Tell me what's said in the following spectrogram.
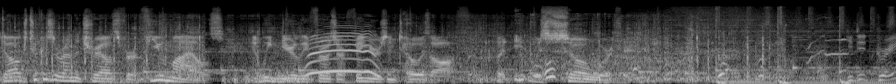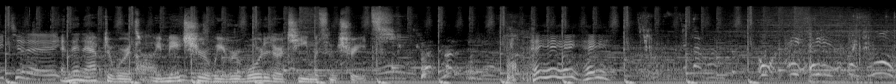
dogs took us around the trails for a few miles, and we nearly froze our fingers and toes off. But it was so worth it. You did great today. And then afterwards, we made sure we rewarded our team with some treats. Hey, hey, hey, hey. Oh.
